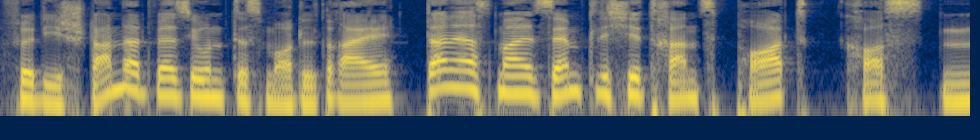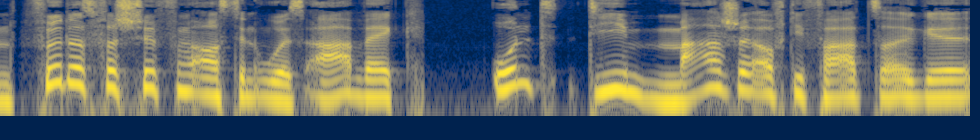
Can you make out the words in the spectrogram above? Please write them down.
für die Standardversion des Model 3 dann erstmal sämtliche Transportkosten für das Verschiffen aus den USA weg und die Marge auf die Fahrzeuge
